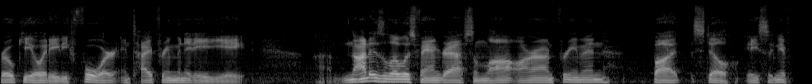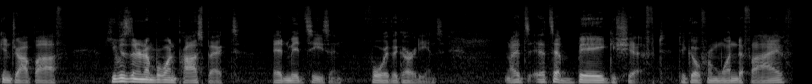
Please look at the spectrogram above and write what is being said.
Rocchio at 84, and Ty Freeman at 88. Um, not as low as Fangraphs and Law are on Freeman, but still a significant drop off. He was their number one prospect at midseason for the Guardians. It's it's a big shift to go from one to five,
